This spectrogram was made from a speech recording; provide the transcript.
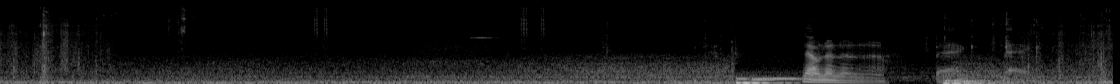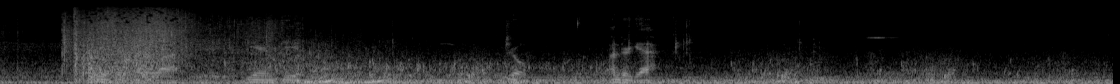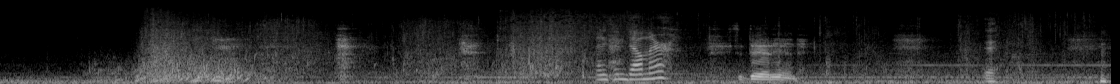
No, no, no, no, no. Bag, bag. I'm gonna hit that a lot. Guarantee it. Joel. Under guy. Anything down there? It's a dead end. Eh.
